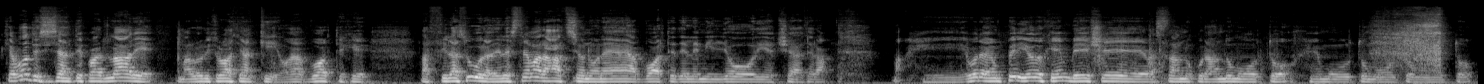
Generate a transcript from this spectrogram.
Che a volte si sente parlare ma lo ritrovate anch'io eh, a volte che la filatura dell'estrema razio non è a volte delle migliori eccetera. Ma eh, ora è un periodo che invece la stanno curando molto e molto molto molto.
